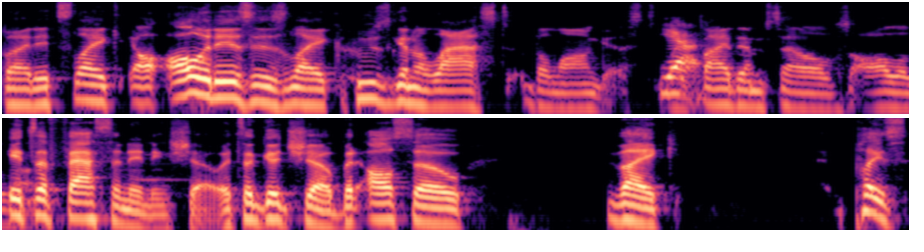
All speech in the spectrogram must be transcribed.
but it's like all- all it is is like who's gonna last the longest like, Yeah. by themselves all alone It's a fascinating show. It's a good show, but also like plays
